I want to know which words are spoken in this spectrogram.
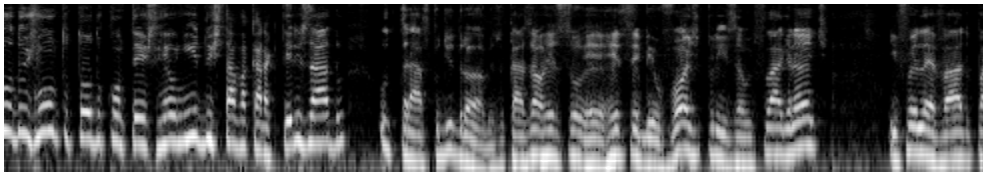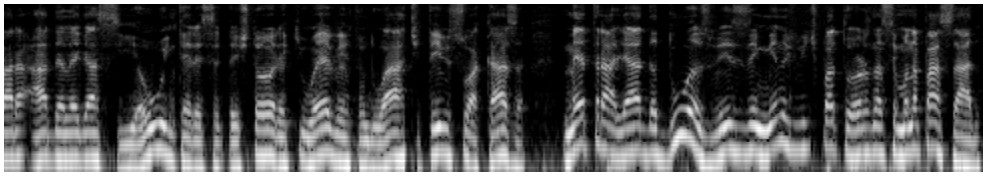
Tudo junto, todo o contexto reunido estava caracterizado o tráfico de drogas. O casal eh, recebeu voz de prisão em flagrante e foi levado para a delegacia. O interessante da história é que o Everton Duarte teve sua casa metralhada duas vezes em menos de 24 horas na semana passada.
